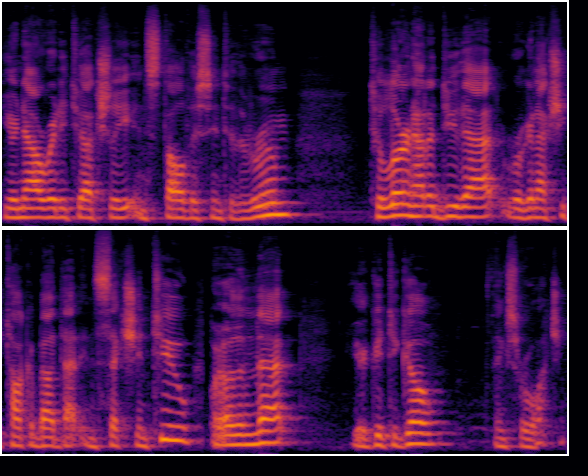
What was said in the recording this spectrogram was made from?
you're now ready to actually install this into the room. To learn how to do that, we're gonna actually talk about that in section two. But other than that, you're good to go. Thanks for watching.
